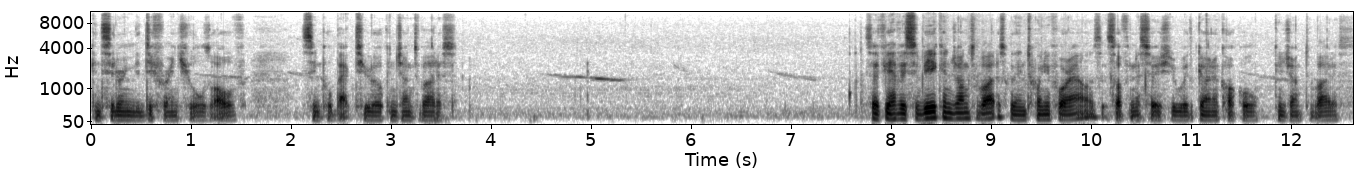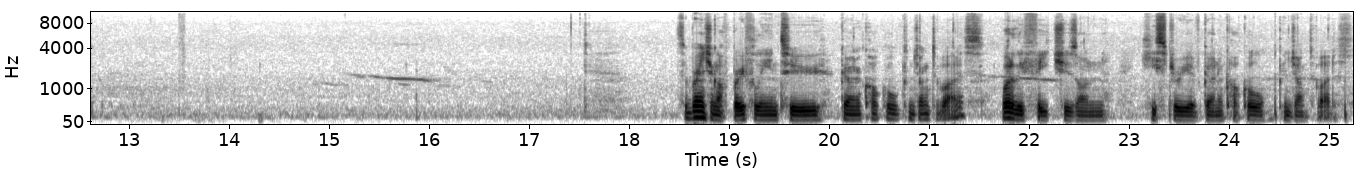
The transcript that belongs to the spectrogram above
considering the differentials of simple bacterial conjunctivitis. So if you have a severe conjunctivitis within 24 hours, it's often associated with gonococcal conjunctivitis. So branching off briefly into gonococcal conjunctivitis, what are the features on history of gonococcal conjunctivitis?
